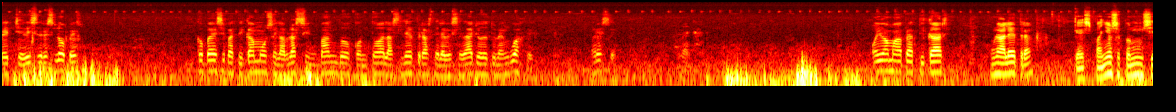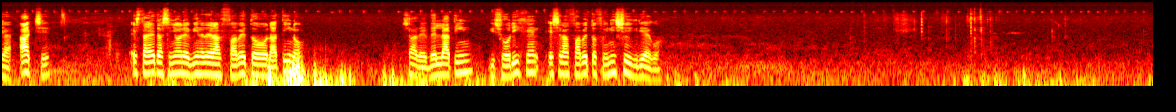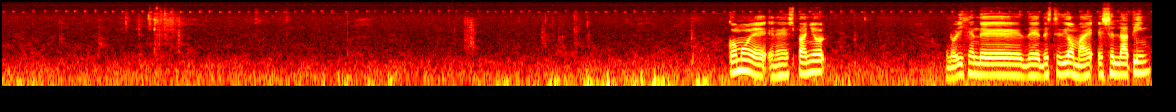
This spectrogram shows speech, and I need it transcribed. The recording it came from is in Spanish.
nombre es Chedis López. ¿Qué si practicamos el hablar silbando con todas las letras del abecedario de tu lenguaje? ¿Parece? Venga. Hoy vamos a practicar una letra que en español se pronuncia H. Esta letra, señores, viene del alfabeto latino, o sea, desde el latín, y su origen es el alfabeto fenicio y griego. Como en español el origen de, este idioma es el latín,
